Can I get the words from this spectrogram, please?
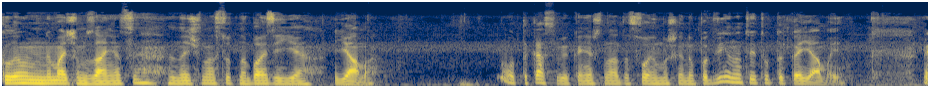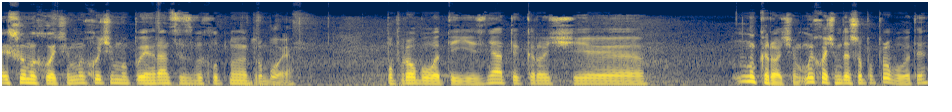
Коли нема чим зайнятися, значить у нас тут на базі є яма. Ну, от така собі, звісно, треба свою машину подвинути, і тут така яма є. І що ми хочемо? Ми хочемо поігратися з вихлопною трубою. Попробувати її зняти. Коротше. Ну, коротше, ми хочемо дещо попробувати.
